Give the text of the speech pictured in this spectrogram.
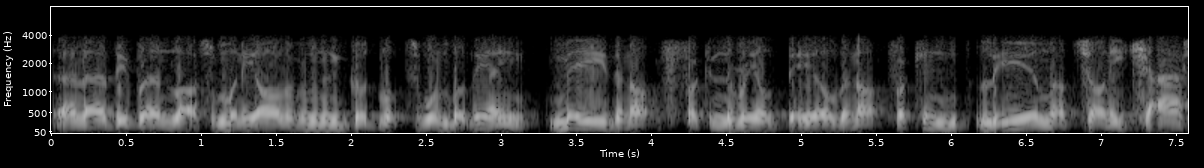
and uh, they've earned lots of money, all of them, and good luck to them, but they ain't me. They're not fucking the real deal. They're not fucking Liam, not Johnny Cash,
